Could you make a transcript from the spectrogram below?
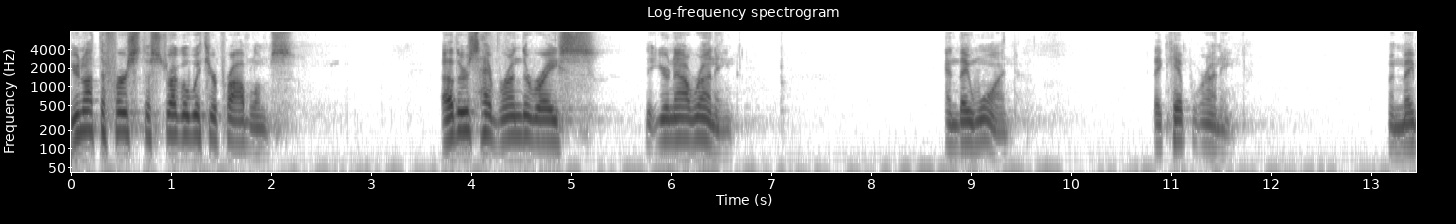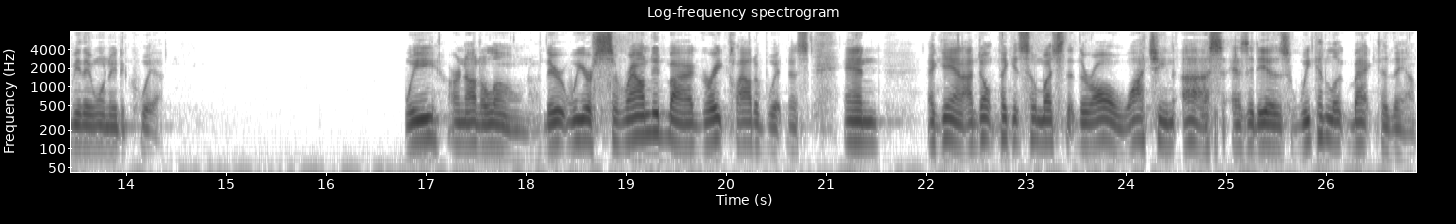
You're not the first to struggle with your problems. Others have run the race that you're now running, and they won. They kept running when maybe they wanted to quit. We are not alone. There, we are surrounded by a great cloud of witness. And again, I don't think it's so much that they're all watching us as it is we can look back to them.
